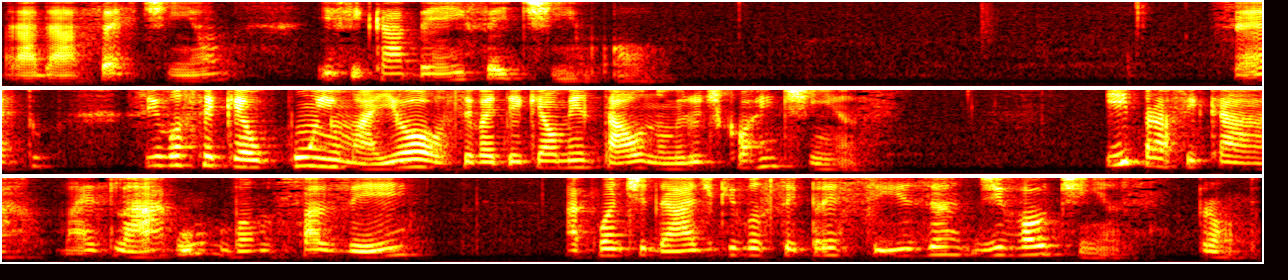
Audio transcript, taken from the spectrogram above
para dar certinho e ficar bem feitinho, ó. Certo? Se você quer o punho maior, você vai ter que aumentar o número de correntinhas. E para ficar mais largo, vamos fazer a quantidade que você precisa de voltinhas. Pronto.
